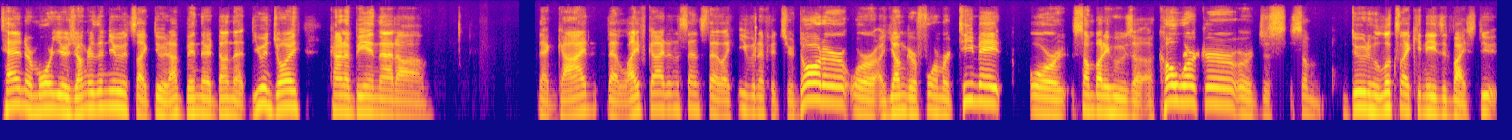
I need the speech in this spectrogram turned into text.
ten or more years younger than you, it's like, dude, I've been there, done that. Do you enjoy kind of being that um that guide, that life guide in a sense that like even if it's your daughter or a younger former teammate or somebody who's a, a coworker or just some dude who looks like he needs advice. Do you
